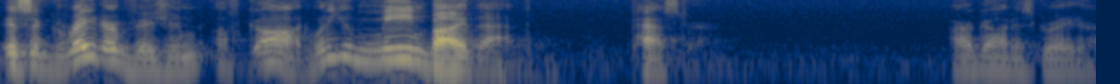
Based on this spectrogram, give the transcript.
is a greater vision of God. What do you mean by that, Pastor? Our God is greater,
